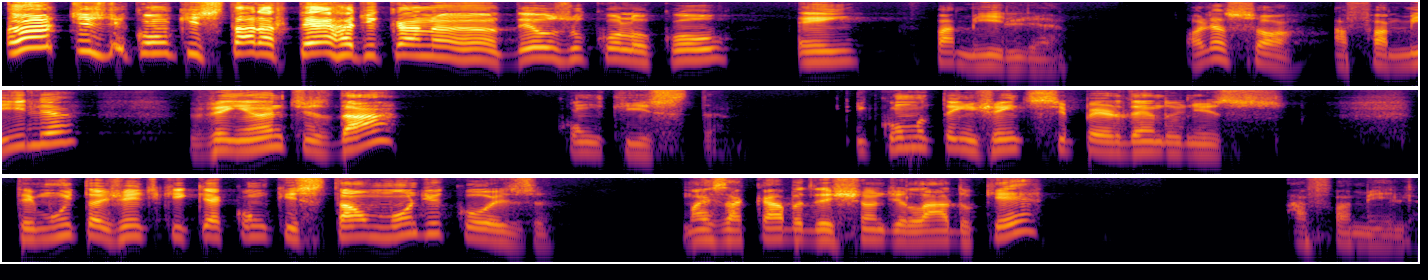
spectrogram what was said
antes de conquistar a terra de Canaã, Deus o colocou em família. Olha só, a família vem antes da conquista. E como tem gente se perdendo nisso? Tem muita gente que quer conquistar um monte de coisa, mas acaba deixando de lado o quê? A família.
